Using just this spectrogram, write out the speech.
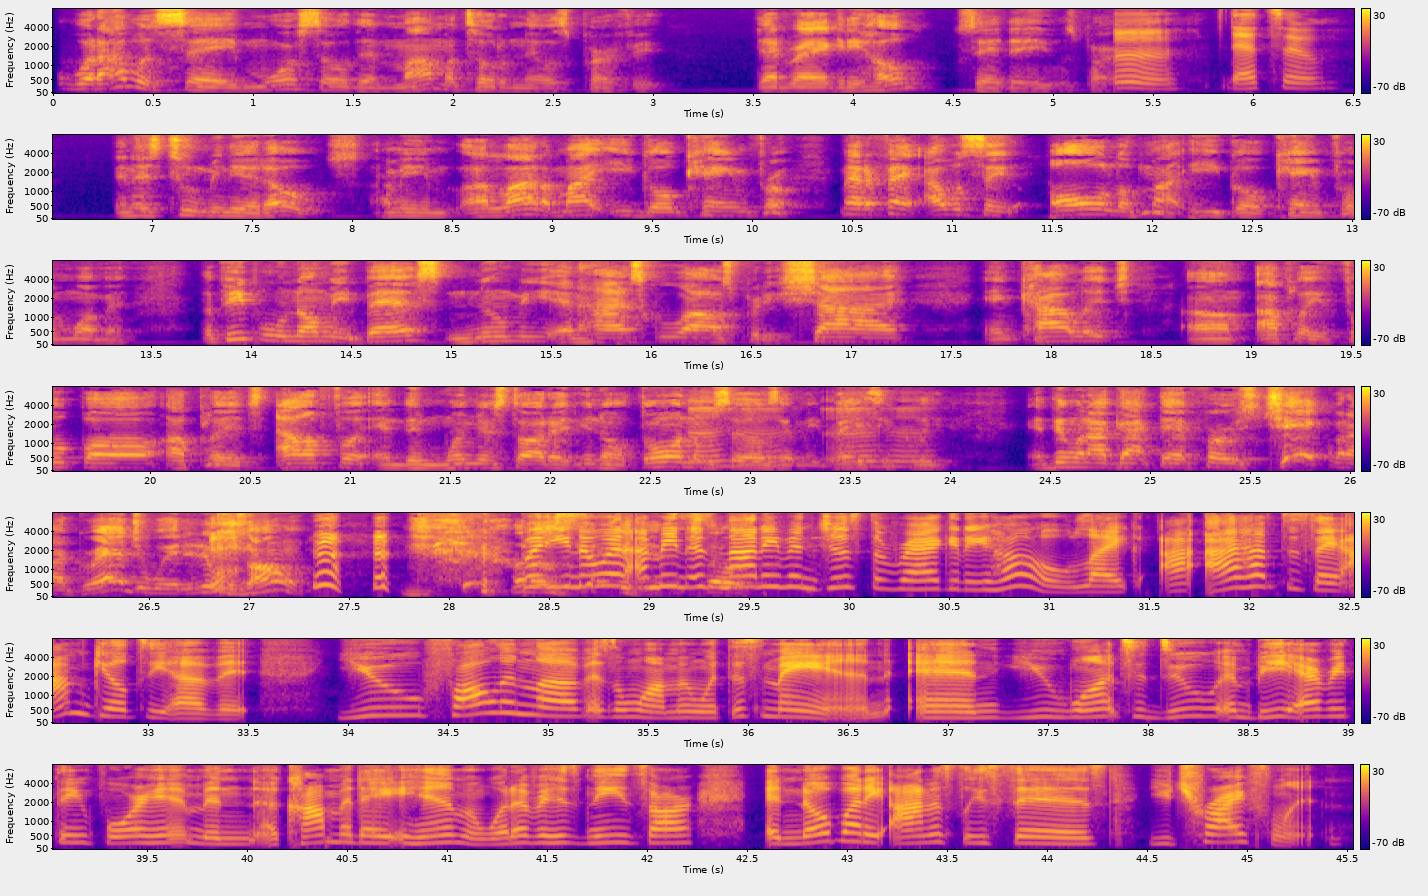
What I would say more so than Mama told him that was perfect. That raggedy hoe said that he was perfect. Mm, that too. And there's too many of those. I mean, a lot of my ego came from, matter of fact, I would say all of my ego came from women. The people who know me best knew me in high school. I was pretty shy. In college, um, I played football, I played alpha, and then women started, you know, throwing themselves at me basically. And then when I got that first check, when I graduated, it was on. But you know what? I mean, it's So- not even just the raggedy hoe. Like I, I have to say, I'm guilty of it. You fall in love as a woman with this man, and you want to do and be everything for him and accommodate him and whatever his needs are, and nobody honestly says you trifling.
